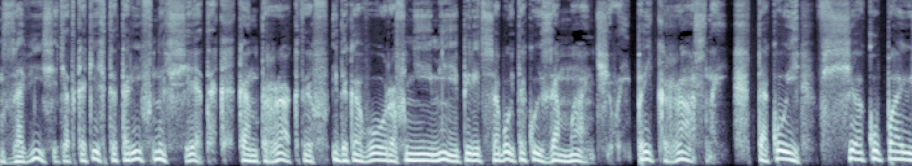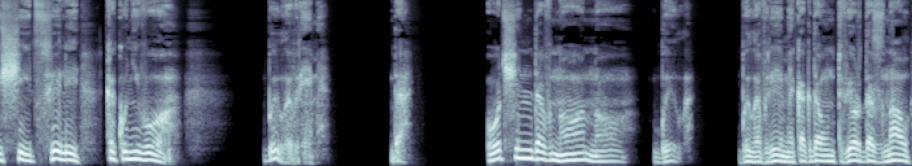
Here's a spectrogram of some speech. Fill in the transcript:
Зависеть от каких-то тарифных сеток, контрактов и договоров, не имея перед собой такой заманчивой, прекрасной, такой всеокупающей цели, как у него. Было время. Да. Очень давно, но было. Было время, когда он твердо знал,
